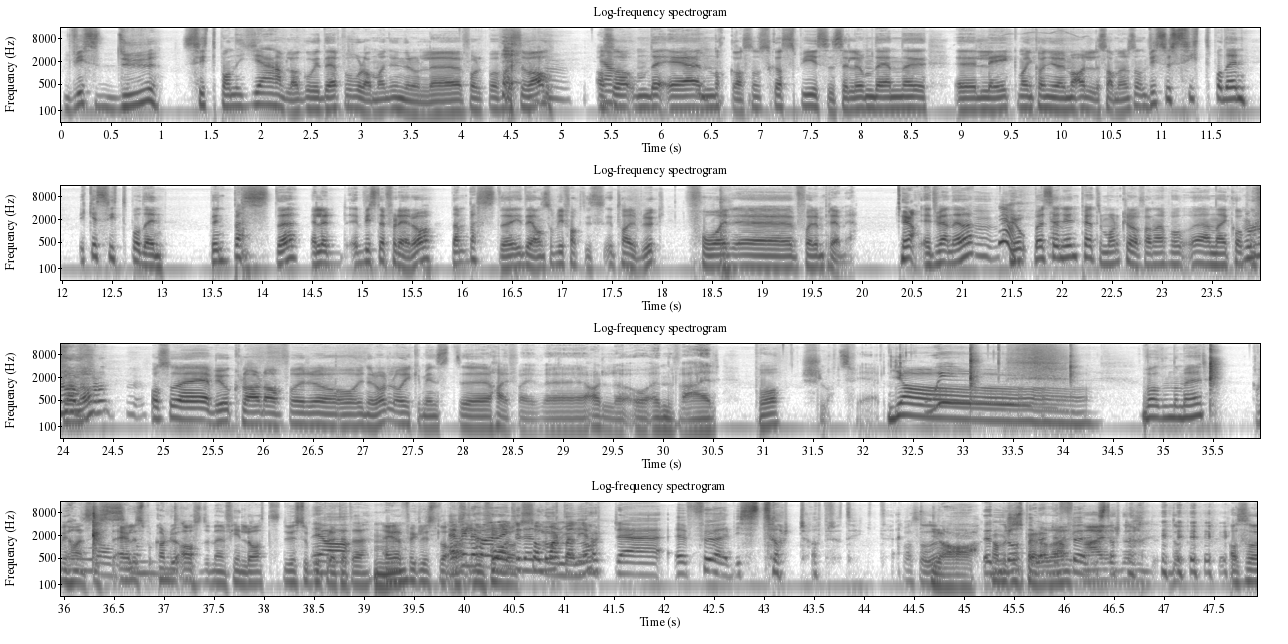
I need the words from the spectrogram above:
hvis du sitter på en jævla god idé på hvordan man underholder folk på festival mm, Altså ja. Om det er noe som skal spises, eller om det er en eh, uh, leik man kan gjøre med alle sammen. Sånn. Hvis du sitter på den, ikke sitt på den. Den beste, eller hvis det er flere òg, de beste ideene som vi faktisk tar i bruk, får, uh, en premie. Ja. Er ikke vi enige i det? Mm. Ja. Bare send inn p3morgen.nrk.no. Og så er vi jo klar da for å underholde, og ikke minst uh, high five eh, alle og enhver på Slottsfjell. Ja! Var det noe mer? Kan vi ha en siste? Jeg har lyst på, kan du avslutte med en fin låt? Du er så god på Ja. dette. Jeg mm. fikk lyst til å ville avslutte med en fin låt. egentlig den Sommeren låta vi hørte eh, før vi starta produktet. Hva sa du? Ja, Den kan vi ikke spille vi hørte det? før vi Nei, starta. den- den- altså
